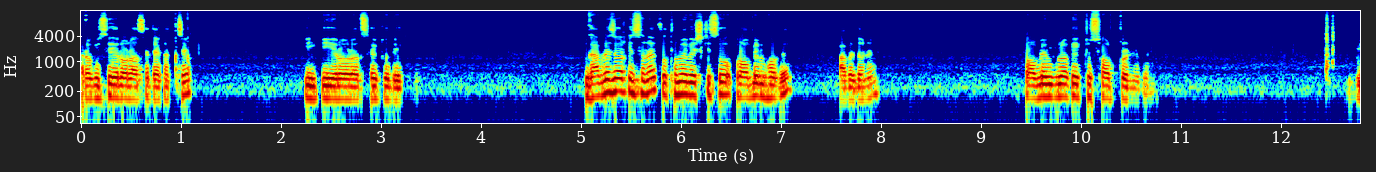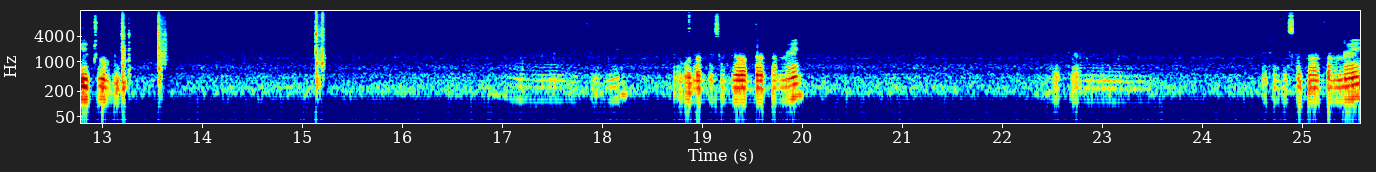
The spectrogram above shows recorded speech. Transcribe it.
আরও কিছু এরর আছে দেখাচ্ছে। কি কি এরর আছে একটু দেখি। ঘাবড়ে যাওয়ার কিছু নয় প্রথমে বেশ কিছু প্রবলেম হবে। আবেদনে। প্রবলেমগুলোকে একটু সলভ করে নেবেন। বি টু বি দরকার নেই। এটা দরকার নেই।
